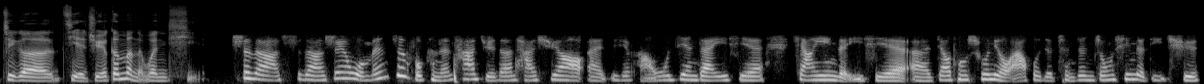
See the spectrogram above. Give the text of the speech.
这个解决根本的问题。是的，是的，所以我们政府可能他觉得他需要，哎，这些房屋建在一些相应的一些呃交通枢纽啊，或者城镇中心的地区。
